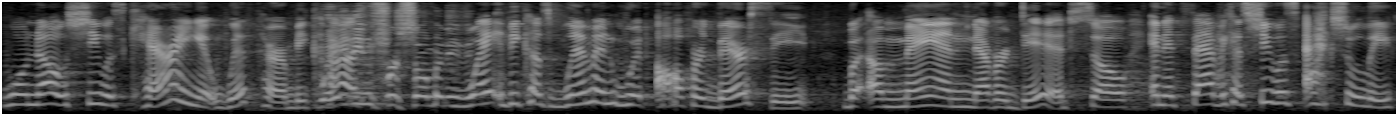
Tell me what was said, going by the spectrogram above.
Well, no, she was carrying it with her because Waiting for somebody to. wait because women would offer their seat, but a man never did. So, and it's sad because she was actually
